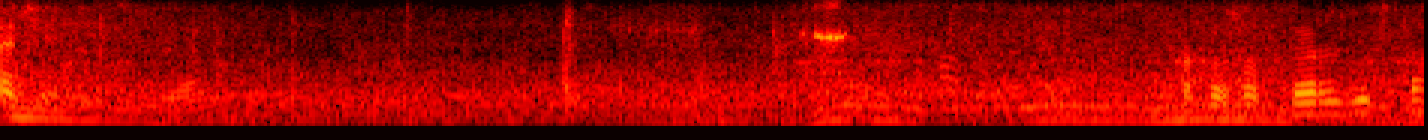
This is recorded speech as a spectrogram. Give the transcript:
речі. А то що спередічка?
